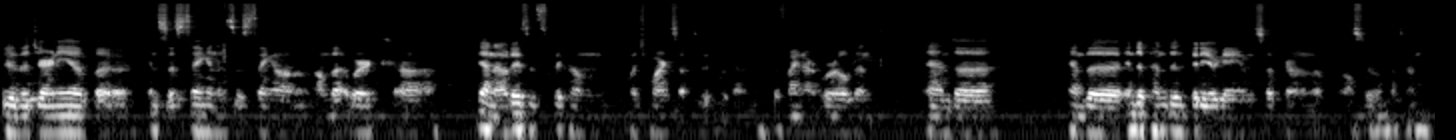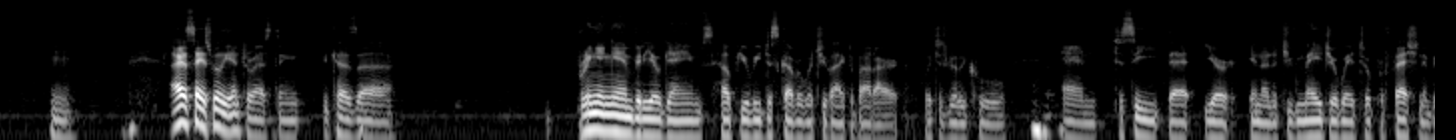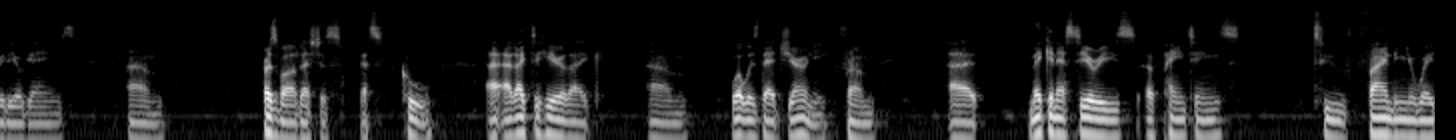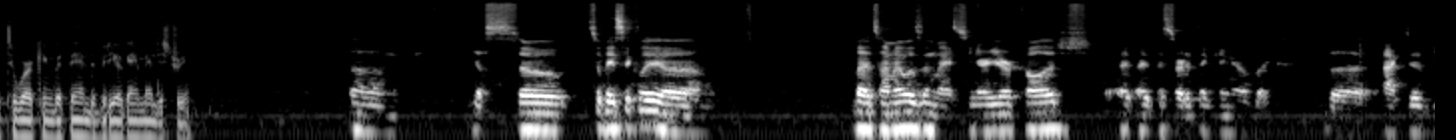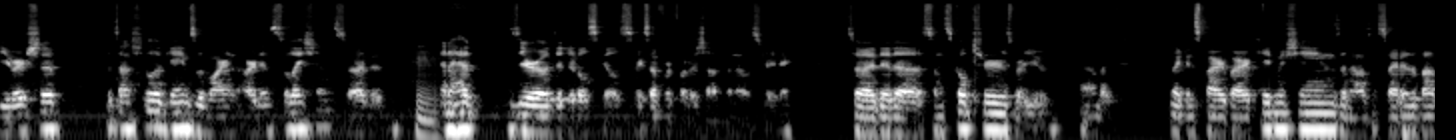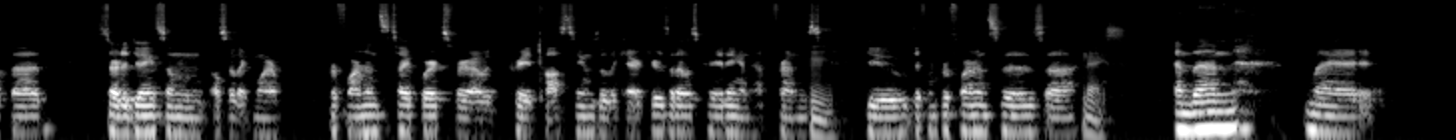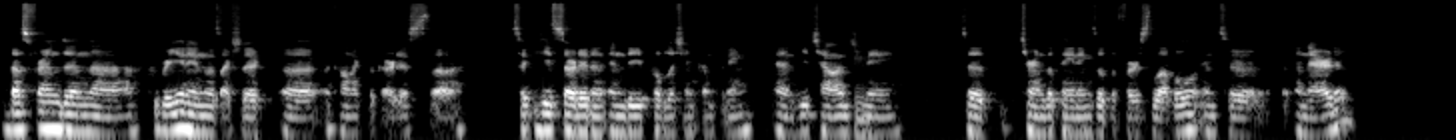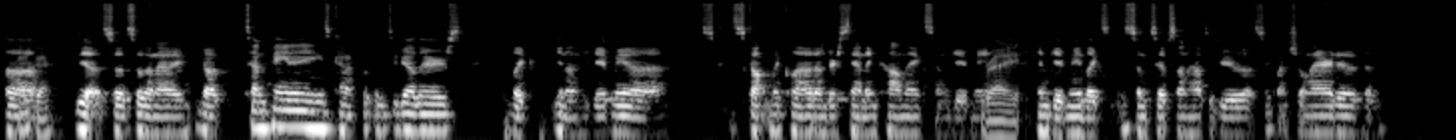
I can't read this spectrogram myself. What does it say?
through the journey of uh, insisting and insisting on, on that work. Uh, yeah, nowadays it's become much more accepted within the fine art world, and and uh, and the independent video games have grown up also a ton. Hmm. I gotta say it's really interesting because uh, bringing in video games help you rediscover what you liked about art, which is really cool. Mhm. And to see that you're, you know, that you've made your way to a profession in video games. Um, first of all, that's just that's cool. I, I like to hear like, um, what was that journey from uh, making that series of paintings to finding your way to working within the video game industry. Um, yes. So so basically, um, by the time I was in my senior year of college, I, I- started thinking of like the active viewership potential of games, the more in art installation. So I did, Hmm. and I had zero digital skills except for Photoshop and Illustrator. So I did uh, some sculptures where you kind of like like inspired by arcade machines, and I was excited about that. Started doing some also like more performance type works where I would create costumes of the characters that I was creating and have friends Hmm. do different performances. Uh, Nice. and then my best friend in uh, Cooper Union was actually a, a, a comic book artist. Uh, so he started an indie publishing company and he challenged Hmm. me to turn the paintings of the first level into a narrative. Uh, okay. yeah, so so then I got ten paintings, kind of put them together. Like you know, he gave me a Scott McCloud understanding comics and gave me right. and gave me like some tips on how to do a sequential narrative and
